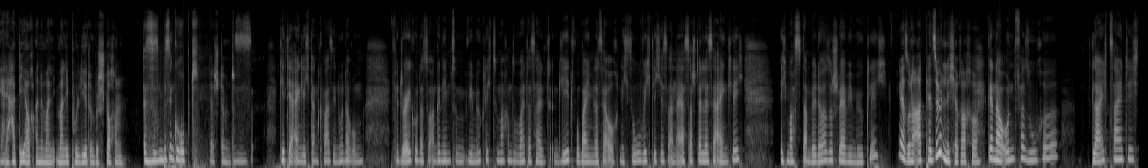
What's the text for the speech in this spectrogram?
Ja, der hat die auch alle mani- manipuliert und bestochen. Es ist ein bisschen korrupt. Das stimmt. Es geht ja eigentlich dann quasi nur darum, für Draco das so angenehm zum, wie möglich zu machen, soweit das halt geht. Wobei ihm das ja auch nicht so wichtig ist. An erster Stelle ist ja eigentlich, ich mache Dumbledore so schwer wie möglich. Ja, so eine Art persönliche Rache. Genau, und versuche gleichzeitig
